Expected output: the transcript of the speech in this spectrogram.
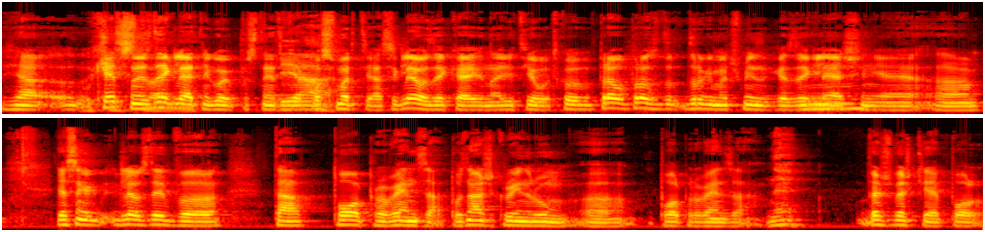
Ja, hecno je zdaj gledati njegove posnetke Ja. po smrti. Ja, si gledal zdaj kaj na YouTube, tako prav, prav z dru- drugimi očmi ga zdaj gledaš. Mm. Je, um, jaz sem ga gledal zdaj v ta Paul Provenza, poznaš Green Room, uh, Paul Provenza. Ne. Veš, veš, kje je Paul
